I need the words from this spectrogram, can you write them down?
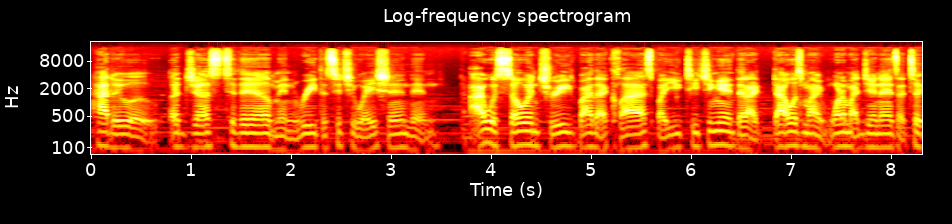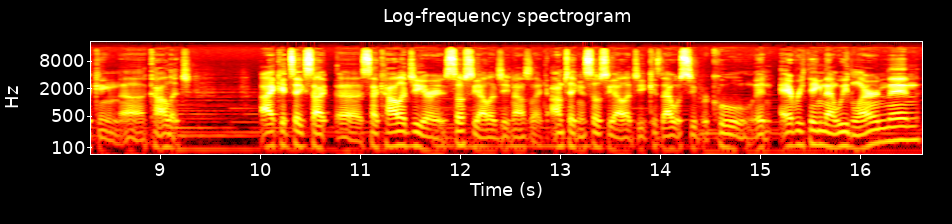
how to adjust to them and read the situation and I was so intrigued by that class, by you teaching it, that I that was my one of my gen eds I took in uh, college. I could take psych, uh, psychology or sociology, and I was like, I'm taking sociology because that was super cool. And everything that we learned then,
